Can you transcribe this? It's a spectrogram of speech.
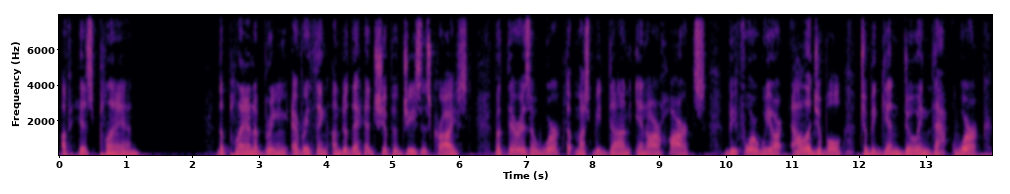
of His plan the plan of bringing everything under the headship of Jesus Christ. But there is a work that must be done in our hearts before we are eligible to begin doing that work.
